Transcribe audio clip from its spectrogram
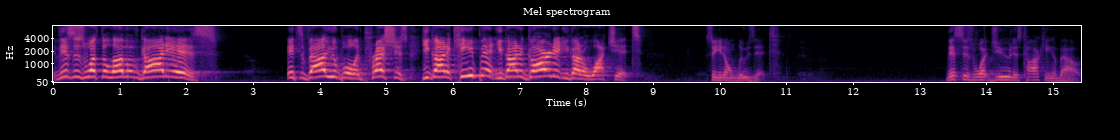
This is what the love of God is. It's valuable and precious. You got to keep it. You got to guard it. You got to watch it so you don't lose it. This is what Jude is talking about.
